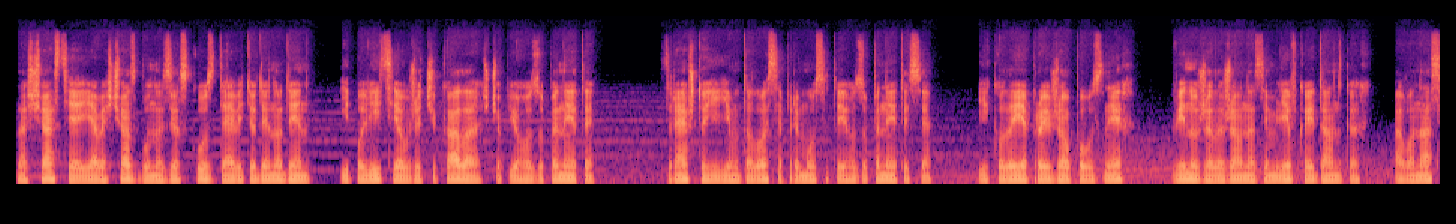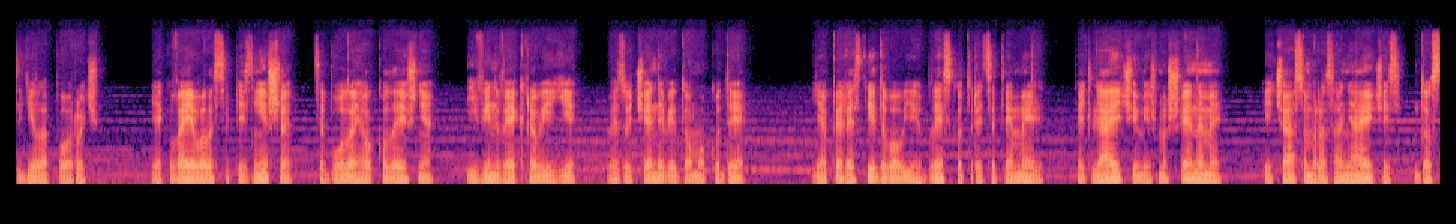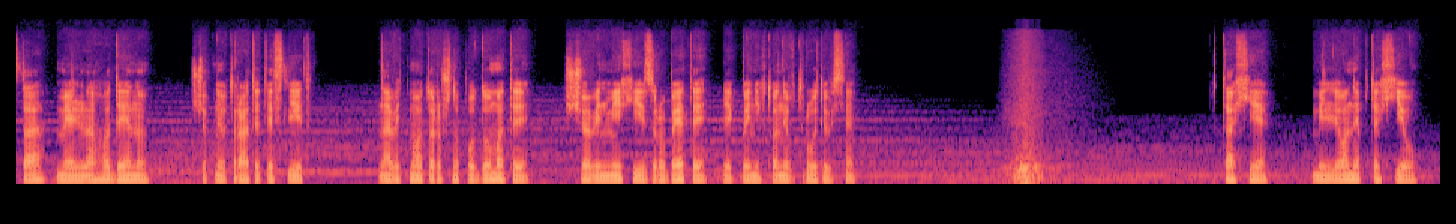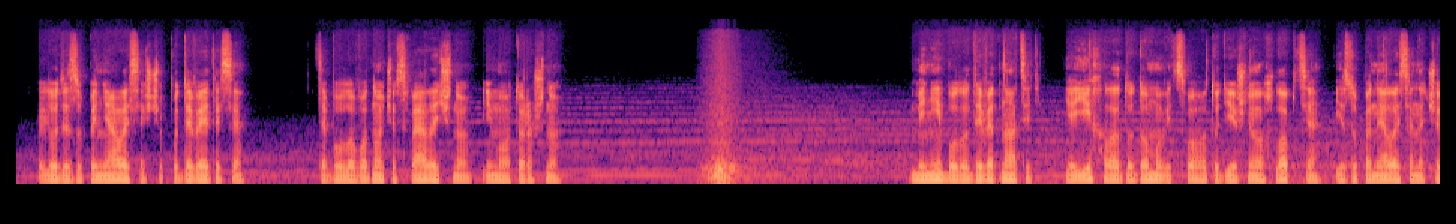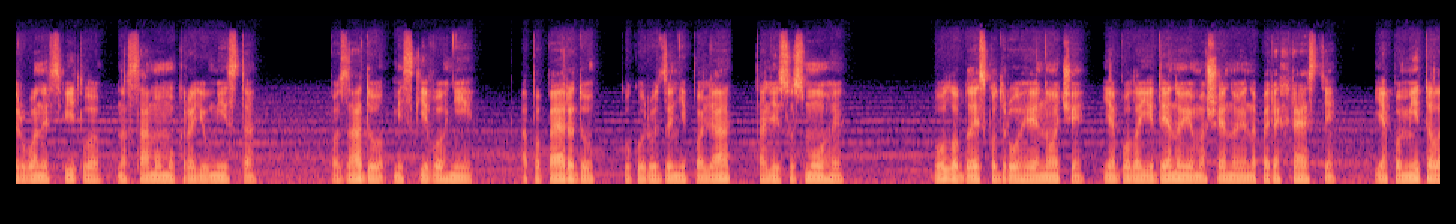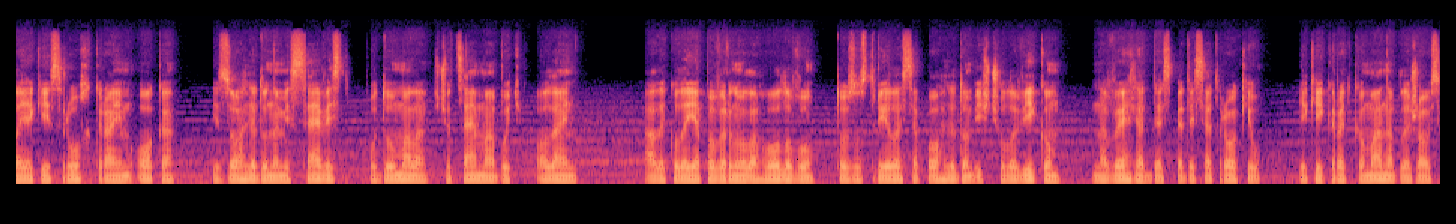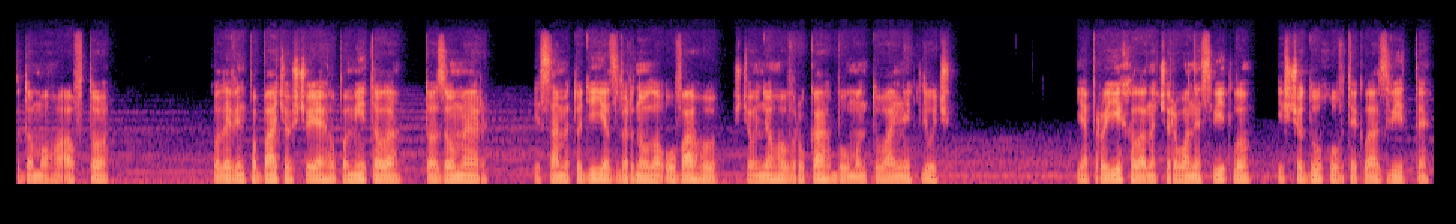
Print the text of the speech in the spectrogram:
На щастя, я весь час був на зв'язку з 911, і поліція вже чекала, щоб його зупинити. Зрештою, їм вдалося примусити його зупинитися, і коли я проїжджав повз них, він уже лежав на землі в кайданках, а вона сиділа поруч. Як виявилося пізніше, це була його колишня, і він викрав її, везучи невідомо куди. Я переслідував їх близько 30 миль, петляючи між машинами і часом розганяючись до 100 миль на годину, щоб не втратити слід. Навіть моторошно подумати, що він міг їй зробити, якби ніхто не втрутився. Птахи, мільйони птахів. Люди зупинялися, щоб подивитися. Це було водночас велично і моторошно. Мені було 19. Я їхала додому від свого тодішнього хлопця і зупинилася на червоне світло на самому краю міста. Позаду міські вогні, а попереду кукурудзяні поля та лісосмуги. Було близько другої ночі. Я була єдиною машиною на перехресті. Я помітила якийсь рух краєм ока і з огляду на місцевість подумала, що це, мабуть, олень. Але коли я повернула голову, то зустрілася поглядом із чоловіком на вигляд десь 50 років, який крадькома наближався до мого авто. Коли він побачив, що я його помітила, то завмер, і саме тоді я звернула увагу, що в нього в руках був монтувальний ключ. Я проїхала на червоне світло і щодуху втекла звідти.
